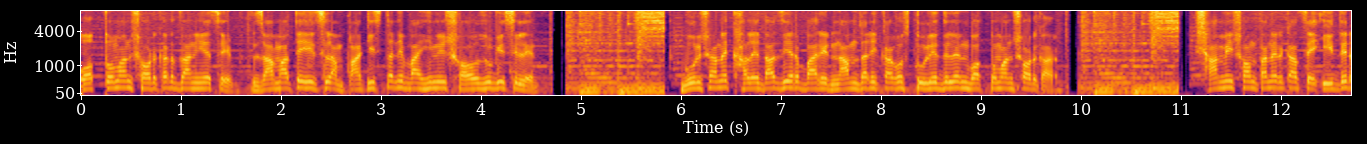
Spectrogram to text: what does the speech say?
বর্তমান সরকার জানিয়েছে, জামাতে ইসলাম পাকিস্তানি বাহিনীর সহযোগী ছিলেন। গুলশানে খালেদা জিয়ার বাড়ির নামদারি কাগজ তুলে দিলেন বর্তমান সরকার। স্বামী সন্তানের কাছে ঈদের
